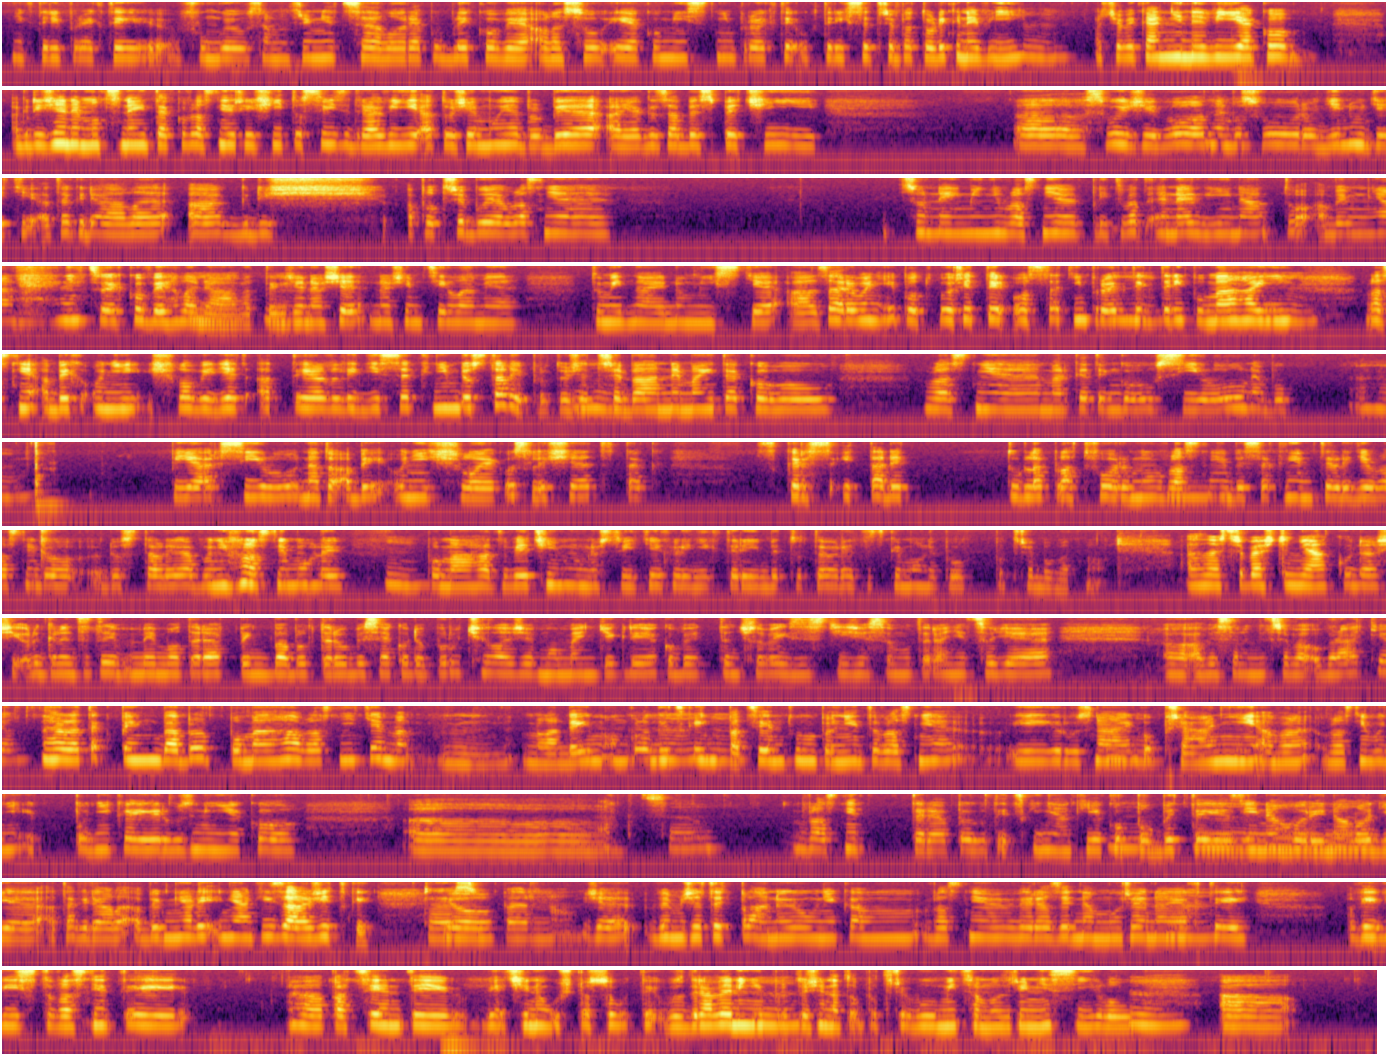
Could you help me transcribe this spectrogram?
Některé projekty fungují samozřejmě celorepublikově, ale jsou i jako místní projekty, o kterých se třeba tolik neví. Hmm. A člověk ani neví, jako a když je nemocný, tak vlastně řeší to svý zdraví a to, že mu je blbě a jak zabezpečí uh, svůj život nebo hmm. svou rodinu, děti a tak dále. A když a potřebuje vlastně co nejméně vlastně plítvat energii na to, aby měl něco jako vyhledávat. Mm, Takže mm. naše, naším cílem je to mít na jednom místě a zároveň i podpořit ty ostatní projekty, mm. které pomáhají mm. Vlastně, abych oni šlo vidět a ty lidi se k ním dostali, protože mm. třeba nemají takovou vlastně marketingovou sílu nebo mm. PR sílu na to, aby o nich šlo jako slyšet, tak skrz i tady tuhle platformu vlastně hmm. by se k ním ty lidi vlastně do, dostali a oni vlastně mohli hmm. pomáhat většímu množství těch lidí, kteří by to teoreticky mohli po, potřebovat. No. A znáš třeba ještě nějakou další organizaci mimo teda Pink Bubble, kterou by si jako doporučila, že v momentě, kdy jakoby ten člověk zjistí, že se mu teda něco děje, aby se na ně třeba obrátil? Hele, tak Pink Bubble pomáhá vlastně těm mladým onkologickým mm-hmm. pacientům plnit vlastně její různá mm-hmm. jako přání mm-hmm. a vlastně oni i podnikají různý jako uh, akce. Vlastně terapeutický nějaký jako mm, pobyty, mm, jezdí na hory, mm, na lodě a tak dále, aby měli i nějaký zážitky. To je jo, super, no. Že vím, že teď plánují někam vlastně vyrazit na moře, na mm. jachty, vyvíst vlastně ty eh, pacienty, většinou už to jsou ty uzdravený, hmm. protože na to potřebují mít samozřejmě sílu hmm. a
